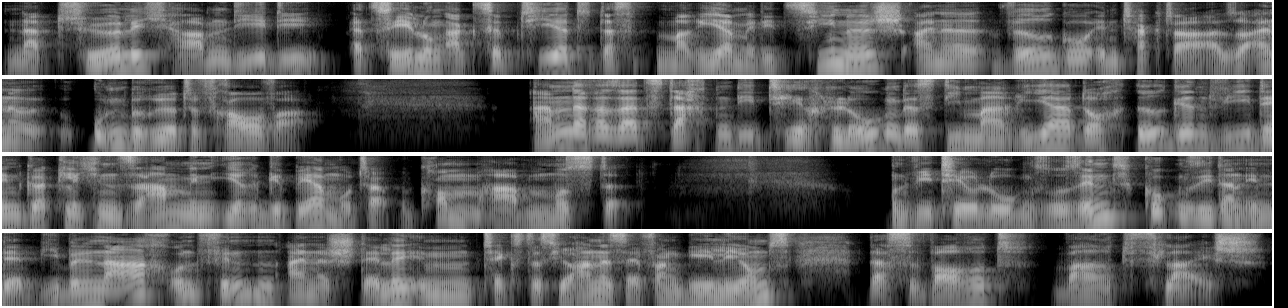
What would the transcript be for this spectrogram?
Natürlich haben die die Erzählung akzeptiert, dass Maria medizinisch eine Virgo intacta, also eine unberührte Frau war. Andererseits dachten die Theologen, dass die Maria doch irgendwie den göttlichen Samen in ihre Gebärmutter bekommen haben musste. Und wie Theologen so sind, gucken sie dann in der Bibel nach und finden eine Stelle im Text des Johannesevangeliums, das Wort ward Fleisch.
